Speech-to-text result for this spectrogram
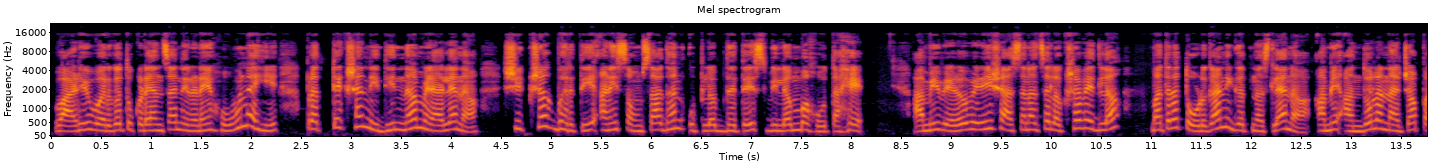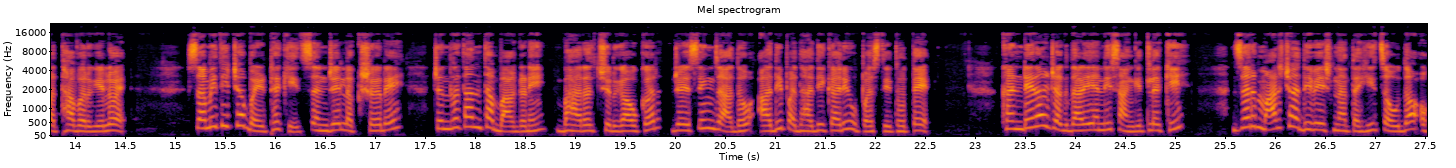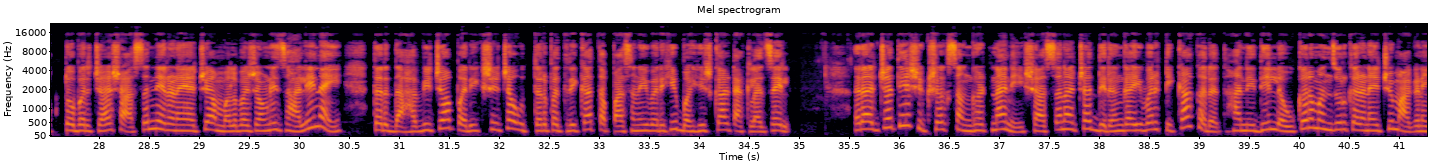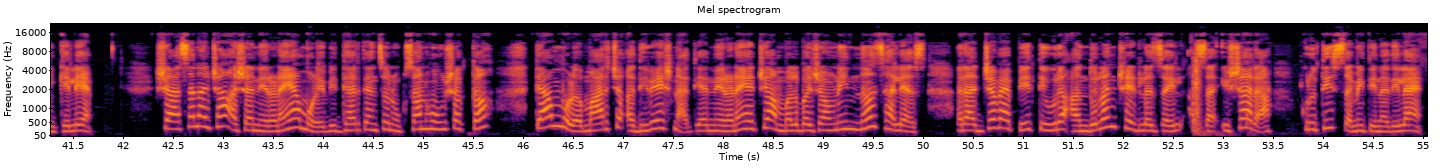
वाढीव वर्ग तुकड्यांचा निर्णय होऊनही प्रत्यक्ष निधी न मिळाल्यानं शिक्षक भरती आणि संसाधन उपलब्धतेस विलंब होत आहे. आम्ही वेळोवेळी शासनाचं लक्ष वेधलं मात्र तोडगा निघत नसल्यानं आम्ही आंदोलनाच्या पथावर गेलोय. समितीच्या बैठकीत संजय लक्षरे चंद्रकांत बागणे भारत शिरगावकर जयसिंग जाधव आदी पदाधिकारी उपस्थित होते. खंडेराव जगदाळे यांनी सांगितलं की जर मार्च अधिवेशनातही चौदा ऑक्टोबरच्या शासन निर्णयाची अंमलबजावणी झाली नाही तर दहावीच्या परीक्षेच्या उत्तरपत्रिका तपासणीवरही बहिष्कार टाकला जाईल. राज्यातील शिक्षक संघटनांनी शासनाच्या दिरंगाईवर टीका करत हा निधी लवकर मंजूर करण्याची मागणी केली आहे. शासनाच्या अशा निर्णयामुळे विद्यार्थ्यांचं नुकसान होऊ शकतं. त्यामुळं मार्च अधिवेशनात या निर्णयाची अंमलबजावणी न झाल्यास राज्यव्यापी तीव्र आंदोलन छेडलं जाईल असा इशारा कृती समितीनं दिलाय.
